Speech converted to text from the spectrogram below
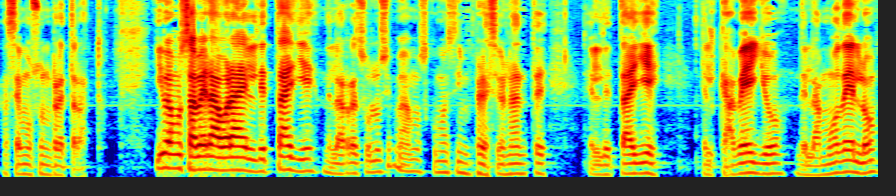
hacemos un retrato. Y vamos a ver ahora el detalle de la resolución. Veamos cómo es impresionante el detalle del cabello de la modelo,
